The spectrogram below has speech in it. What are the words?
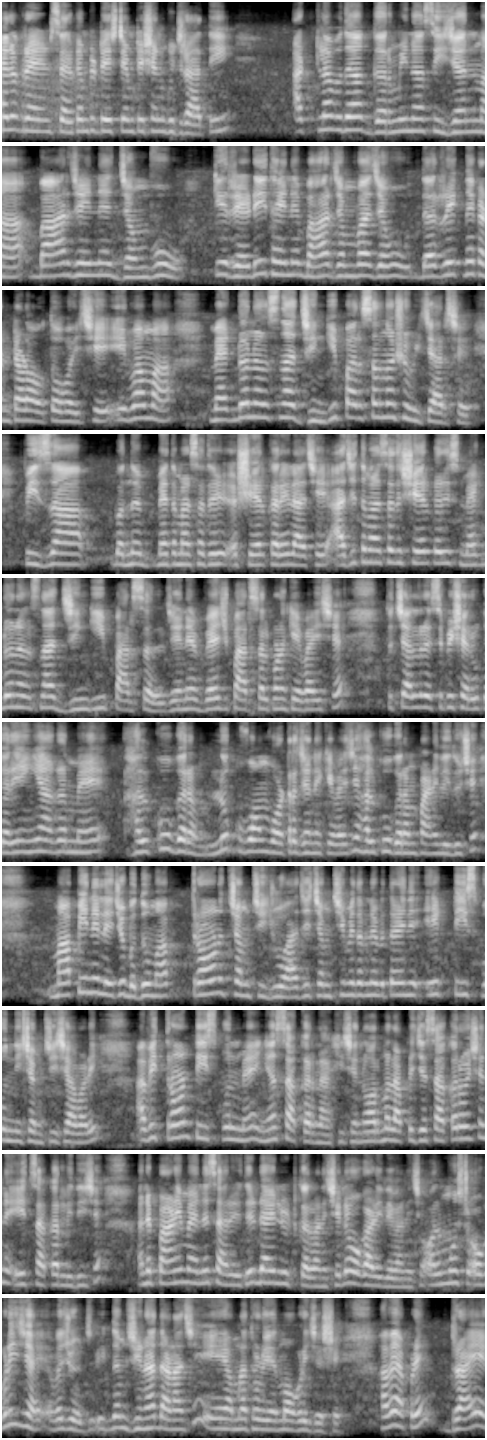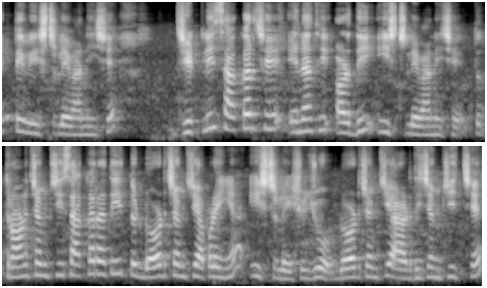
Hello friends, welcome to Taste Temptation Gujarati. આટલા બધા ગરમીના સિઝનમાં બહાર જઈને જમવું કે રેડી થઈને બહાર જમવા જવું દરેકને કંટાળો આવતો હોય છે. એવામાં મેકડોનલ્ડ્સના ઝીંગી પાર્સલનો શું વિચાર છે? પિઝા બંને મેં તમારી સાથે શેર કરેલા છે. આજે તમારી સાથે શેર કરીશ મેકડોનલ્ડ્સના ઝીંગી પાર્સલ, જેને વેજ પાર્સલ પણ કહેવાય છે. તો ચાલો રેસીપી શરૂ કરીએ. અહીંયા આગળ મેં હલકું ગરમ લુક વોર્મ વોટર જેને કહેવાય છે, હલકું ગરમ પાણી લીધું છે. માપીને લેજો બધું માપ. ત્રણ ચમચી જુઓ. આ જે ચમચી મેં તમને બતાવીને એક ટીસ્પૂનની ચમચી છે આવાળી વાળી. આવી ત્રણ ટીસ્પૂન મેં અહીંયા સાકર નાખી છે. નોર્મલ આપણી જે સાકર હોય છે ને, એ જ સાકર લીધી છે અને પાણીમાં એને સારી રીતે ડાયલ્યુટ કરવાની છે, એટલે ઓગાળી લેવાની છે. ઓલમોસ્ટ ઓગળી જાય. હવે જો, એકદમ ઝીણા દાણા છે, એ હમણાં થોડી વારમાં ઓગળી જશે. હવે આપણે ડ્રાય એક્ટિવ ઈસ્ટ લેવાની છે. જેટલી સાકર છે, એનાથી અડધી ઈસ્ટ લેવાની છે. તો ત્રણ ચમચી સાકર હતી, તો દોઢ ચમચી આપણે અહીંયા ઈસ્ટ લઈશું. જુઓ, દોઢ ચમચી અડધી ચમચી જ છે.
